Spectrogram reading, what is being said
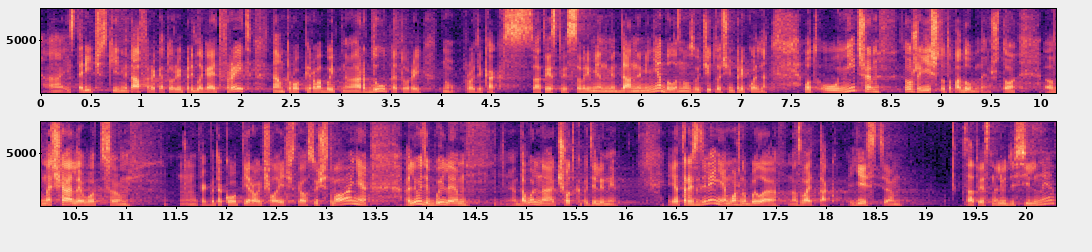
а, исторические метафоры, которые предлагает Фрейд, там про первобытную Орду, который, ну, вроде как в соответствии с современными данными не было, но звучит очень прикольно. Вот у Ницше тоже есть что-то подобное, что в начале вот э, как бы такого первого человеческого существования люди были довольно четко поделены. И это разделение можно было назвать так. Есть э, Соответственно, люди сильные,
